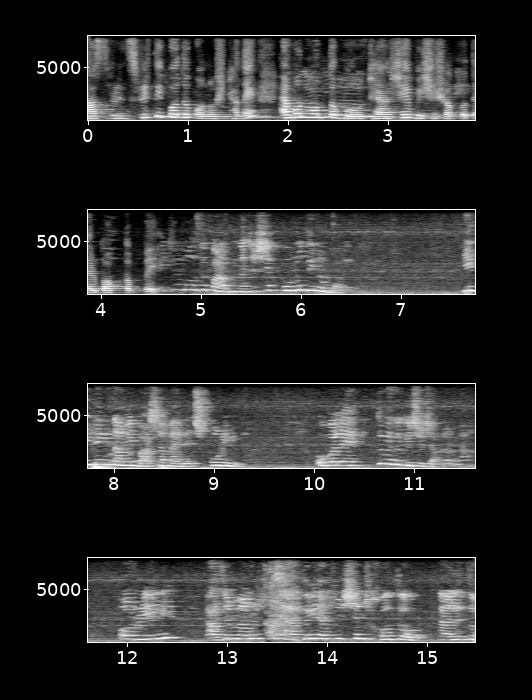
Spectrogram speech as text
নাসরিন স্মৃতি পদক অনুষ্ঠানে এমন মন্তব্য উঠে আসে বিশেষজ্ঞদের বক্তব্যে। বলতে পারব না যে সে কোনোদিনও বলে হি থিংস আমি বাসা ম্যানেজ করি না ও বলে তুমি তো কিছু জানো না। ও রিয়েলি কাজের মানুষ যদি এতই এফিশিয়েন্ট হতো তাহলে তো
